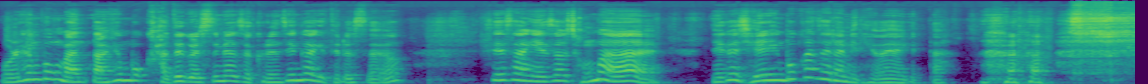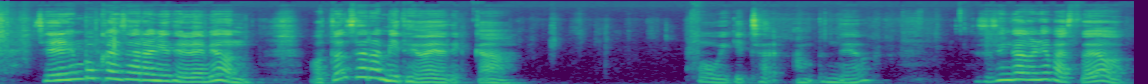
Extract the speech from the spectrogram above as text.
오늘 행복 만 땅, 행복 가득을 쓰면서 그런 생각이 들었어요. 세상에서 정말 내가 제일 행복한 사람이 되어야겠다. 제일 행복한 사람이 되려면 어떤 사람이 되어야 될까? 어, 이게 잘 안 붙네요. 그래서 생각을 해봤어요.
